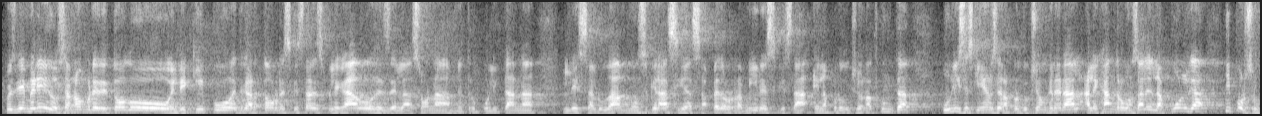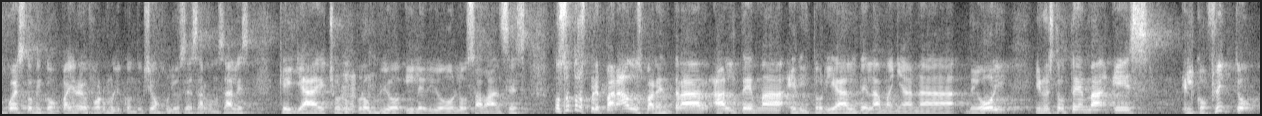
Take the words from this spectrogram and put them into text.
Pues bienvenidos a nombre de todo el equipo, Edgar Torres que está desplegado desde la zona metropolitana. Les saludamos. Gracias a Pedro Ramírez que está en la producción adjunta, Ulises Quiñones en la producción general, Alejandro González La Pulga. Y por supuesto mi compañero de fórmula y conducción Julio César González que ya ha hecho lo propio y le dio los avances. Nosotros preparados para entrar al tema editorial de la mañana de hoy. Y nuestro tema es el conflicto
